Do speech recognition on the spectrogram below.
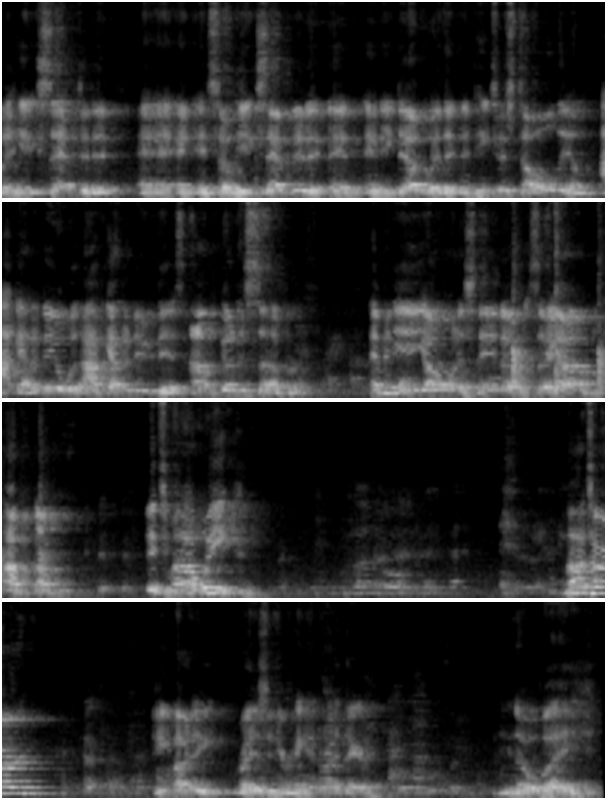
but he accepted it. And, and, and so he accepted it and, and he dealt with it. And he just told them, I got to deal with it. I've got to do this. I'm going to suffer. How many of y'all want to stand up and say, I'm, I'm, I'm, it's my week. My turn. Anybody raising your hand right there? Nobody.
